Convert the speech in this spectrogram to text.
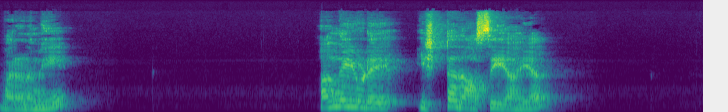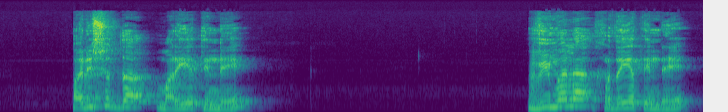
വരണമേ. അങ്ങയുടെ ഇഷ്ടദാസിയായ പരിശുദ്ധ മറിയത്തിന്റെ വിമല ഹൃദയത്തിന്റെ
